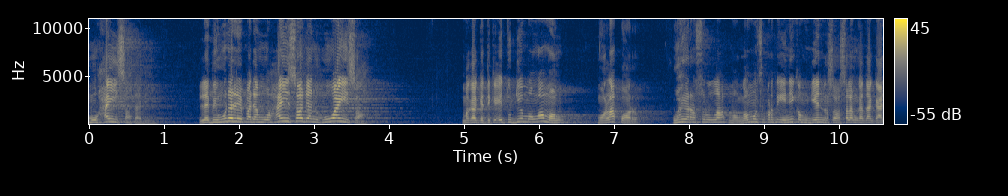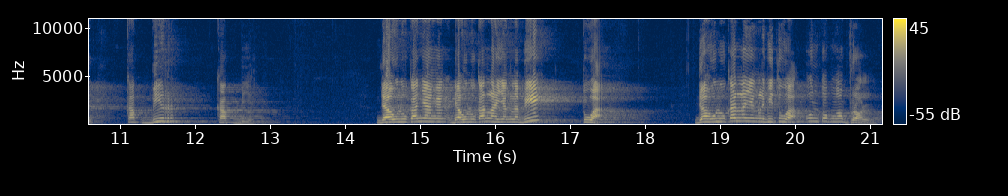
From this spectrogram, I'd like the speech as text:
Muhaisah tadi. Lebih muda daripada Muhaisah dan Huwaisah. Maka ketika itu dia mau ngomong, mau lapor, Wahai Rasulullah, mau ngomong seperti ini, kemudian Rasulullah SAW katakan, kabir, kabir. Dahulukan yang dahulukanlah yang lebih tua. Dahulukanlah yang lebih tua untuk ngobrol.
